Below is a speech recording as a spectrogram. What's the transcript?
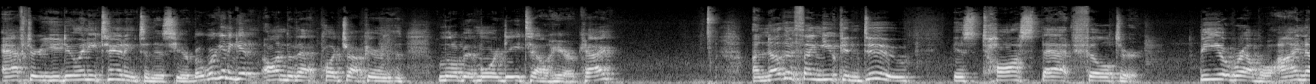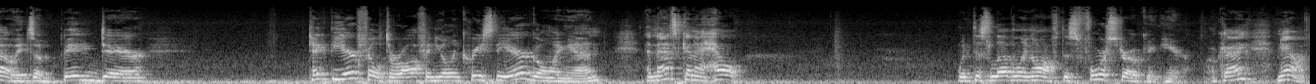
after you do any tuning to this here. But we're going to get onto that plug chop here in a little bit more detail here, okay? Another thing you can do is toss that filter. Be a rebel. I know it's a big dare. Take the air filter off and you'll increase the air going in, and that's going to help with this leveling off, this four-stroking here, okay? Now,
